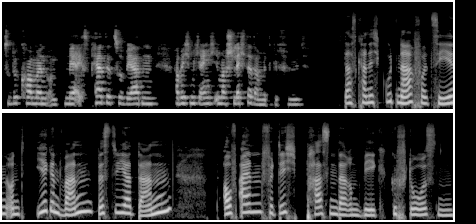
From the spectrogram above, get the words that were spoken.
zu bekommen und mehr Experte zu werden, habe ich mich eigentlich immer schlechter damit gefühlt. Das kann ich gut nachvollziehen. Und irgendwann bist du ja dann auf einen für dich passenderen Weg gestoßen.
